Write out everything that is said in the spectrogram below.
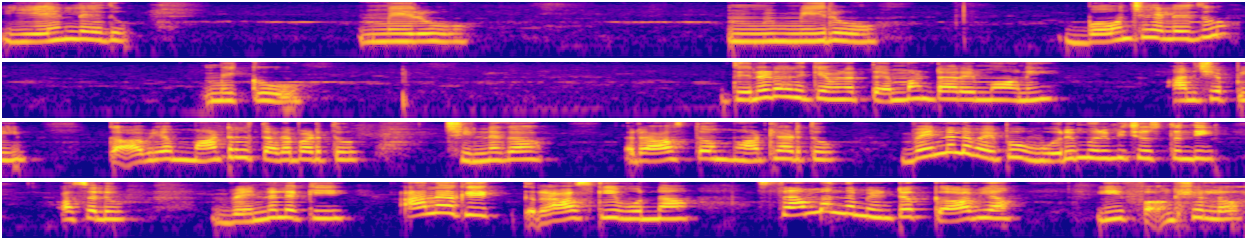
ఏం లేదు. మీరు మీరు బోన్ చేయలేదు? మీకు తినడానికి ఏమైనా తెమ్మంటారేమో అని అని చెప్పి కావ్య మాటలు తడబడుతూ చిన్నగా రాస్తో మాట్లాడుతూ వెన్నెల వైపు ఉరిమురిమి చూస్తుంది. అసలు వెన్నెలకి అలాగే రాజ్కి ఉన్న సంబంధం ఏంటో కావ్య ఈ ఫంక్షన్లో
